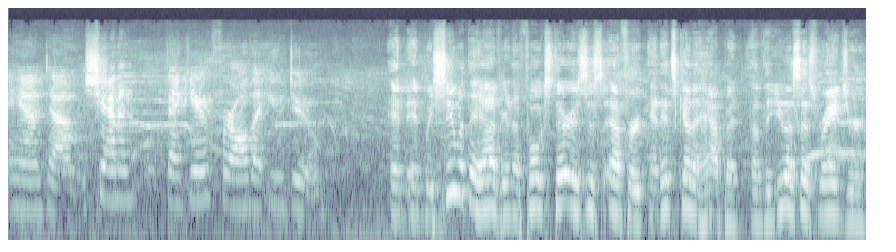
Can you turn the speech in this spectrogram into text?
And um, Shannon, thank you for all that you do. And, and we see what they have here. Now, folks, there is this effort, and it's going to happen, of the USS Ranger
